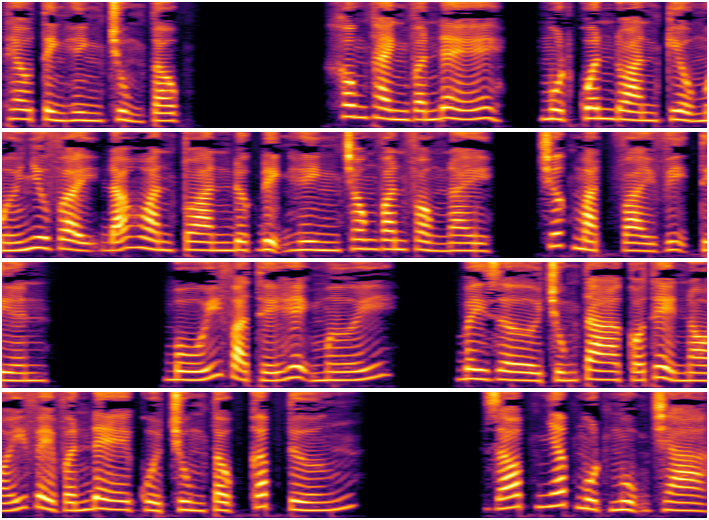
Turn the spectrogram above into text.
theo tình hình chủng tộc. Không thành vấn đề. Một quân đoàn kiểu mới như vậy đã hoàn toàn được định hình trong văn phòng này, trước mặt vài vị tiền. Bối và thế hệ mới. Bây giờ chúng ta có thể nói về vấn đề của trùng tộc cấp tướng. Gióp nhấp một ngụm trà,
